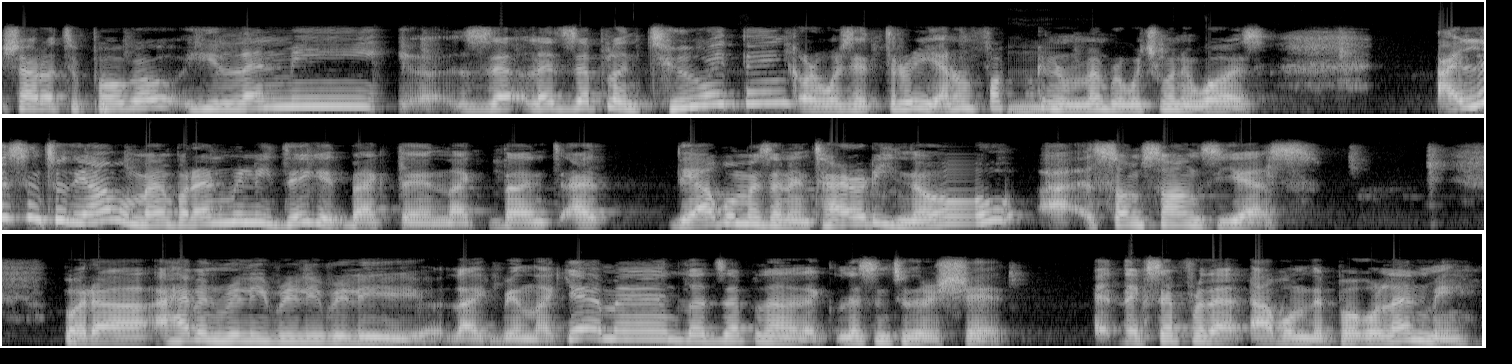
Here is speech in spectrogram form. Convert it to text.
Shout out to Pogo. He lent me uh, Ze- Led Zeppelin two, I think, or was it three? I don't fucking remember which one it was. I listened to the album, man, but I didn't really dig it back then. Like the I, the album as an entirety, no. Uh, some songs, yes. But uh, I haven't really, really, really like been like, yeah, man, Led Zeppelin. Like listen to their shit, except for that album that Pogo lent me.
